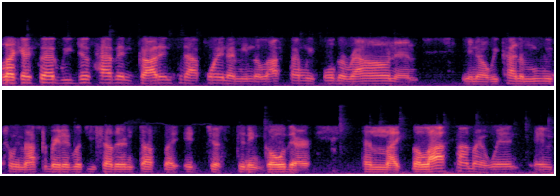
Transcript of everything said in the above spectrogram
like I said, we just haven't gotten to that point. I mean, the last time we fooled around and you know we kind of mutually masturbated with each other and stuff, but it just didn't go there. And like the last time I went, it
